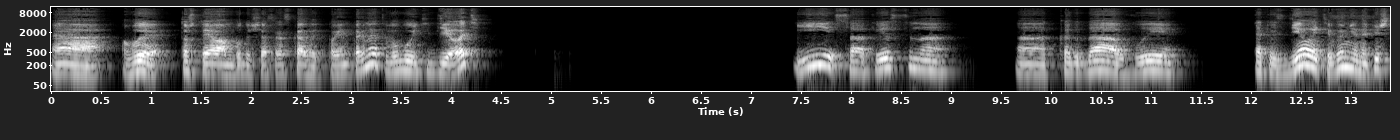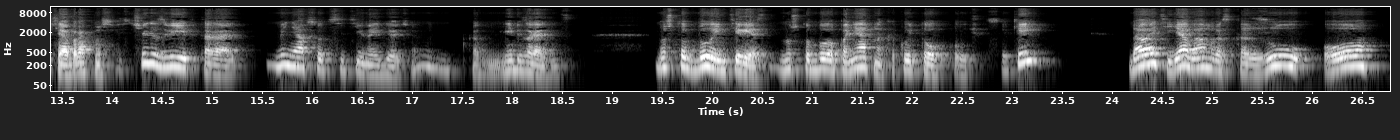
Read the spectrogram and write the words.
а, вы, то, что я вам буду сейчас рассказывать про интернет, вы будете делать. И, соответственно, а, когда вы это сделаете, вы мне напишите обратную связь. Через Виктора, меня в соцсети найдете. Не без разницы. Ну, чтобы было интересно, ну, чтобы было понятно, какой толк получился. Окей? Давайте я вам расскажу о...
